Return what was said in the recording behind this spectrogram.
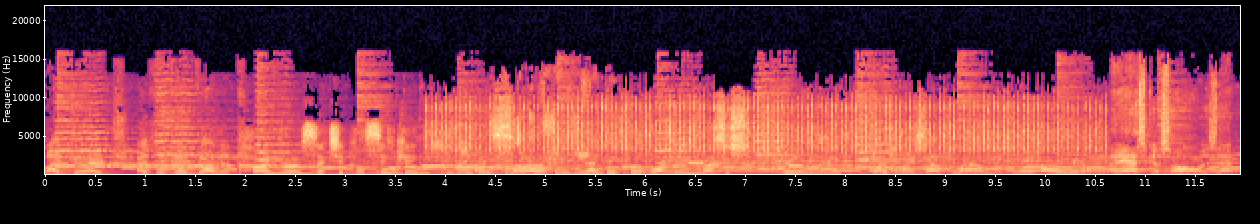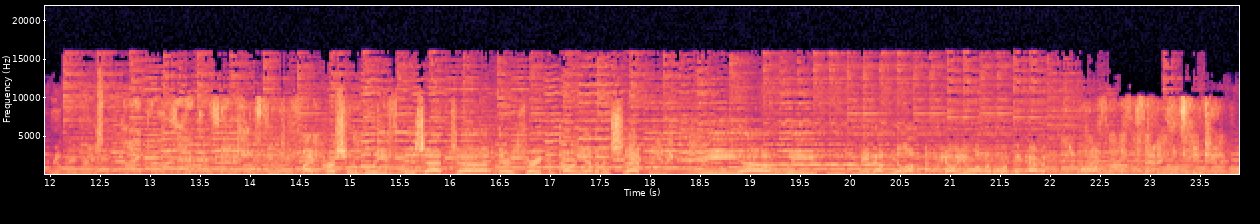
By George, I think I've got it. Hybrosexual thinking. I saw that Bigfoot walking across the screen and I thought to myself, wow, they are real. I ask us all, is that really reasonable? Hypothetical thinking. My personal belief is that uh, there is very compelling evidence that we uh, we may not be alone. I'll show you a little of the evidence for it. Hypothetical thinking.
